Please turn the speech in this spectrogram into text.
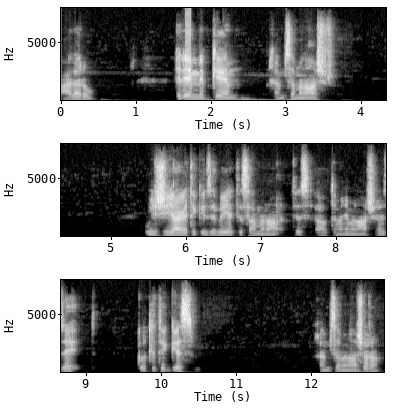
على rho ال m بكام؟ خمسة من عشرة. والجي عجلة الجاذبية تسعة من ع... تسعة أو تمانية من عشرة زائد كتلة الجسم خمسة من عشرة.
